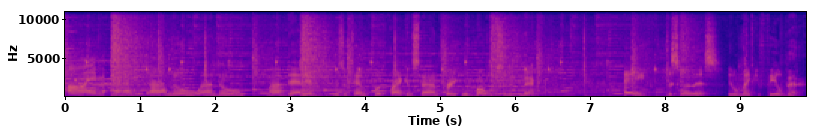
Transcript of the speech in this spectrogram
time. And I know, I know. My daddy was a 10-foot Frankenstein freak with bolts in his neck. Hey, listen to this. It'll make you feel better.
